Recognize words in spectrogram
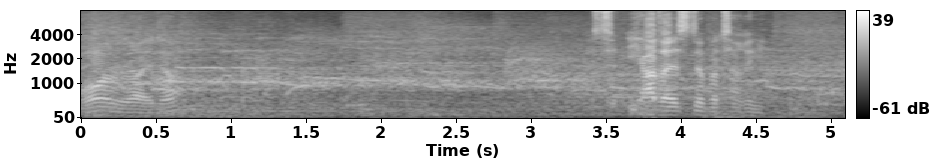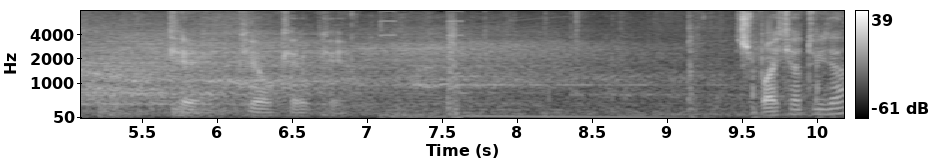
Wallrider? Ist, ja, da ist eine Batterie. Okay, okay, okay, okay. Speichert wieder.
